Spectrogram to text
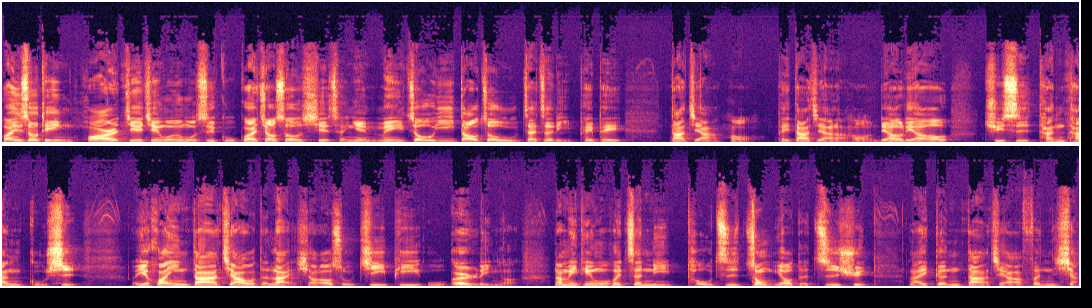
欢迎收听《华尔街见闻》，我是古怪教授谢承彦，每周一到周五在这里陪陪大家，吼，陪大家了，吼，聊聊趋势，谈谈股市，也欢迎大家加我的 line 小老鼠 GP 五二零哦。那每天我会整理投资重要的资讯来跟大家分享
